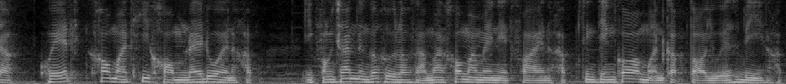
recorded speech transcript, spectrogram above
จาก Quest เข้ามาที่คอมได้ด้วยนะครับ อีกฟังก์ชันหนึ่งก็คือเราสามารถเข้ามา manage ไฟล์นะครับ จริงๆ ก็เหมือนกับต่อ USB นะครับ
